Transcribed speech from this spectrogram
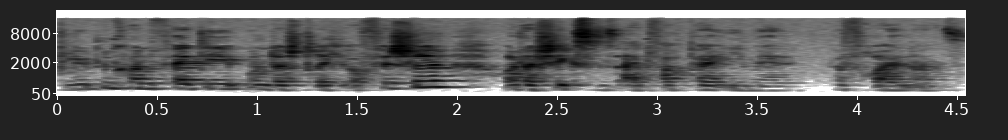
blütenkonfetti-official oder schickst uns einfach per E-Mail. Wir freuen uns.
